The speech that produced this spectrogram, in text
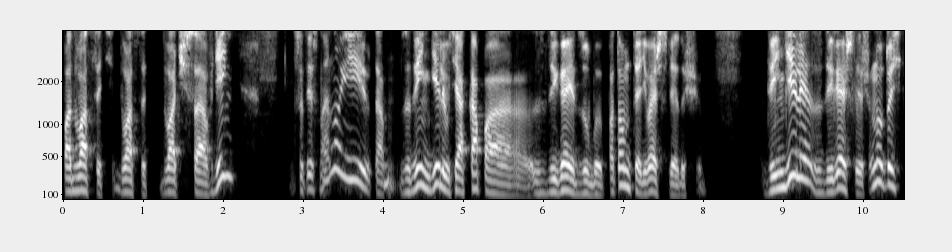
по 20-22 часа в день, соответственно, ну и там за две недели у тебя капа сдвигает зубы, потом ты одеваешь следующую. Две недели сдвигаешь следующую. Ну, то есть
